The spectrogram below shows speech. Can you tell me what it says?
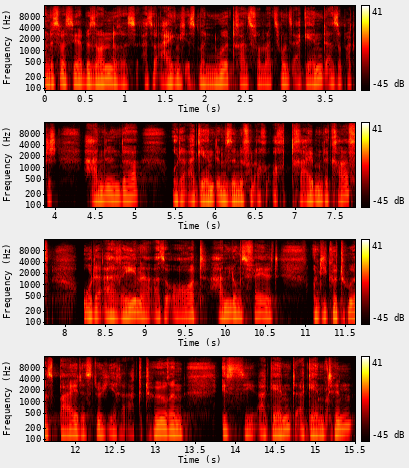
Und das ist was sehr Besonderes. Also eigentlich ist man nur Transformationsagent, also praktisch Handelnder oder Agent im Sinne von auch, auch treibende Kraft oder Arena, also Ort, Handlungsfeld. Und die Kultur ist beides. Durch ihre Akteurin ist sie Agent, Agentin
